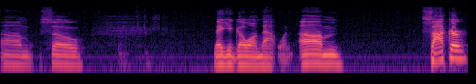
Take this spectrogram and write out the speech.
Um, so there you go on that one. Um, soccer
